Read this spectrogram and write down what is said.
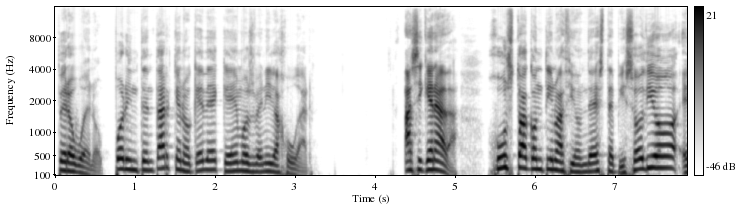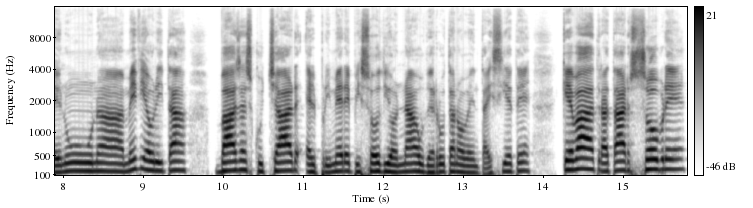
pero bueno, por intentar que no quede que hemos venido a jugar. Así que nada, Justo a continuación de este episodio, en una media horita, vas a escuchar el primer episodio Now de Ruta 97 que va a tratar sobre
